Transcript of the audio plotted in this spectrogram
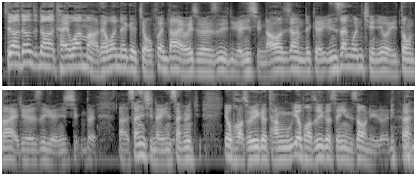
就像这样子到台湾嘛，台湾那个九份大家也会觉得是原型，然后像那个云山温泉也有一栋，大家也觉得是圆形的啊、山形的云山温泉又跑出一个汤屋，又跑出一个神隐少女了，你看，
